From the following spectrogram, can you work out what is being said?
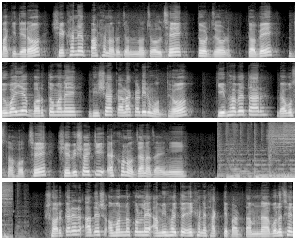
বাকিদেরও সেখানে পাঠানোর জন্য চলছে তোড়জোড়। তবে দুবাইয়ে বর্তমানে ভিসা কাড়াকাড়ির মধ্যেও কীভাবে তার ব্যবস্থা হচ্ছে সে বিষয়টি এখনও জানা যায়নি। সরকারের আদেশ অমান্য করলে আমি হয়তো এখানে থাকতে পারতাম না, বলেছেন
